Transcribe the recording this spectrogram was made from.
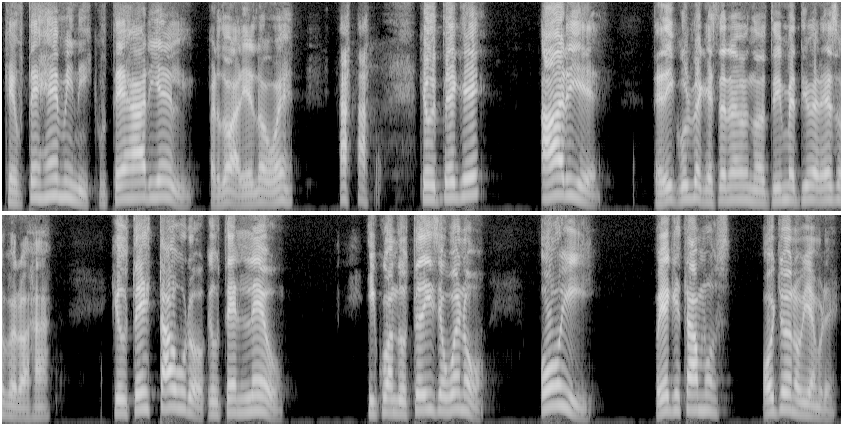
Que usted es Géminis, que usted es Ariel. Perdón, Ariel no es. que usted qué? Ariel. Te disculpe que este no, no, estoy metido en eso, pero ajá. Que usted es Tauro, que usted es Leo. Y cuando usted dice, bueno, hoy, hoy aquí estamos, 8 de noviembre.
